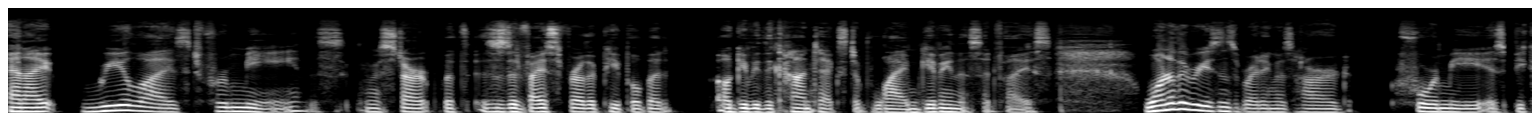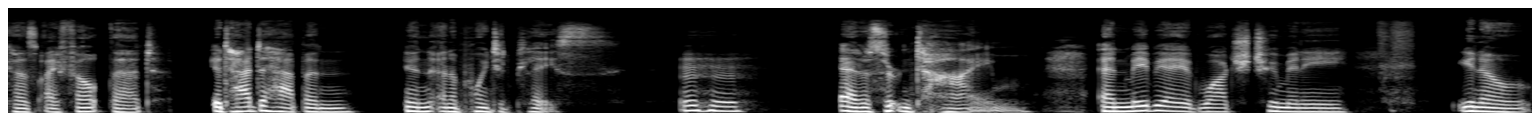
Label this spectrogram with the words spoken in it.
And I realized for me, this is, I'm going to start with this is advice for other people, but I'll give you the context of why I'm giving this advice. One of the reasons writing was hard for me is because I felt that it had to happen in an appointed place Mm-hmm. at a certain time. And maybe I had watched too many, you know,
